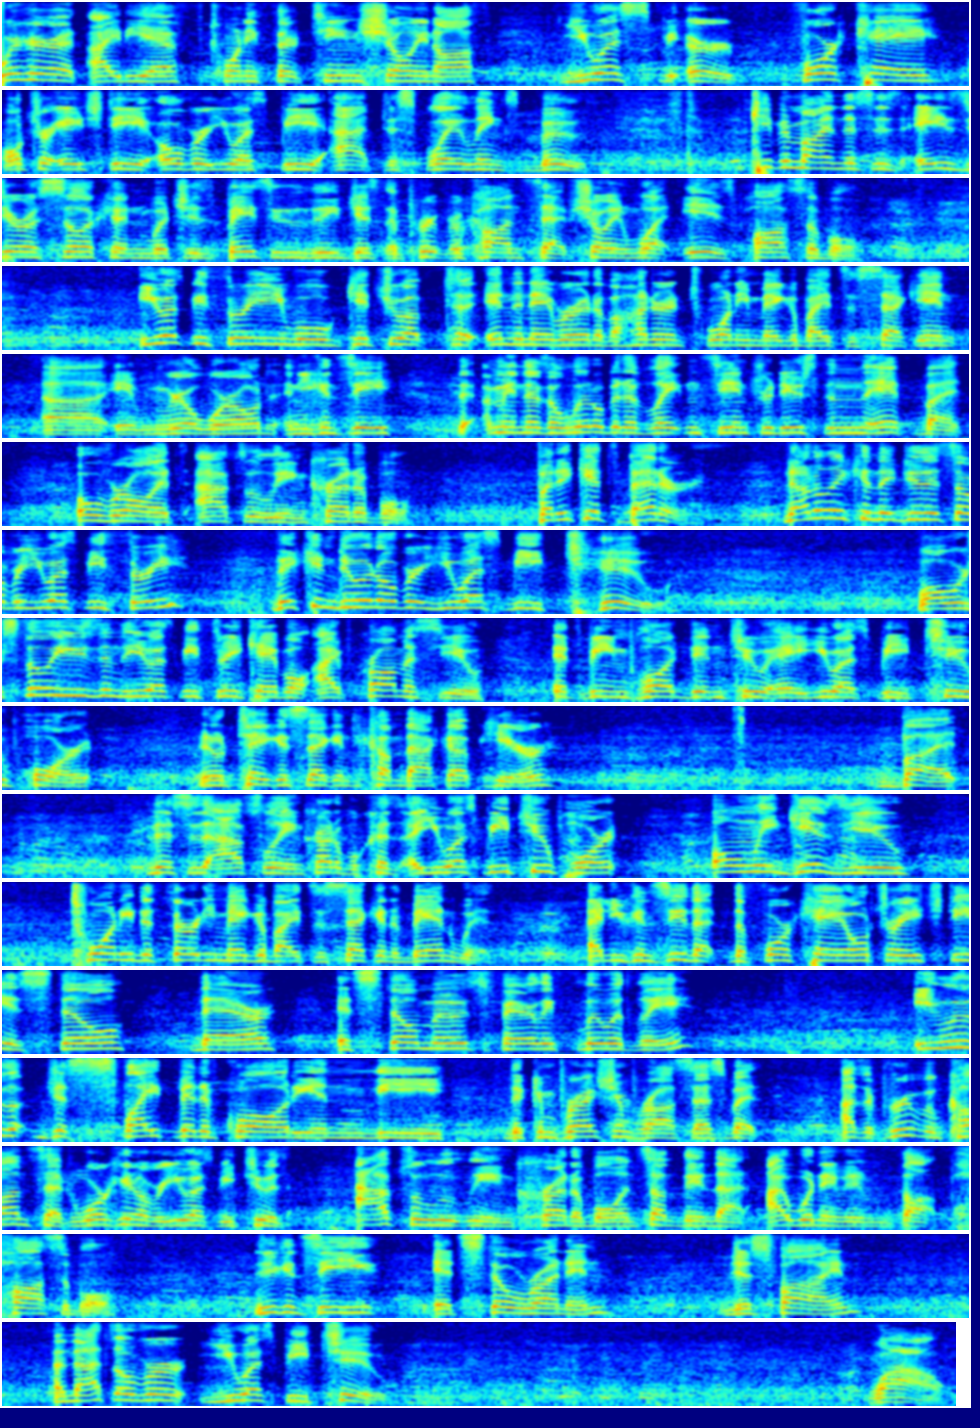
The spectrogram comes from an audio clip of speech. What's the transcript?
We're here at IDF 2013 showing off USB or 4K Ultra HD over USB at DisplayLink's booth. Keep in mind this is A0 silicon, which is basically just a proof of concept showing what is possible. USB 3 will get you up to in the neighborhood of 120 megabytes a second uh, in real world, and you can see, I mean, there's a little bit of latency introduced in it, but overall it's absolutely incredible. But it gets better. Not only can they do this over USB 3, they can do it over USB 2. While we're still using the USB 3 cable, I promise you, it's being plugged into a USB 2 port. It'll take a second to come back up here. But this is absolutely incredible because a USB 2 port only gives you 20 to 30 megabytes a second of bandwidth. And you can see that the 4K Ultra HD is still there. It still moves fairly fluidly. You lose just slight bit of quality in the, the compression process, but as a proof of concept, working over USB 2 is absolutely incredible and something that I wouldn't even thought possible. You can see it's still running just fine. And that's over USB 2. Wow.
